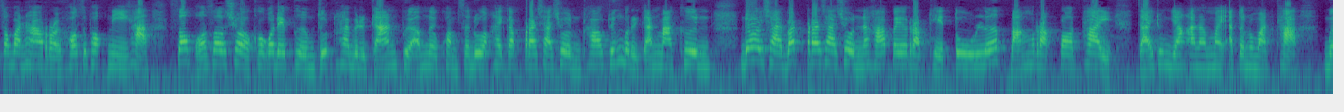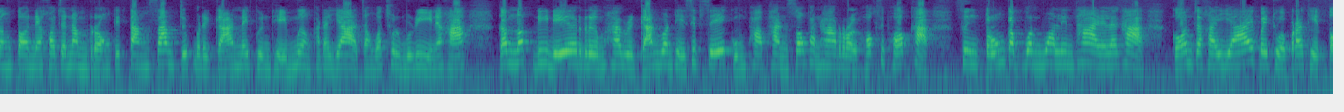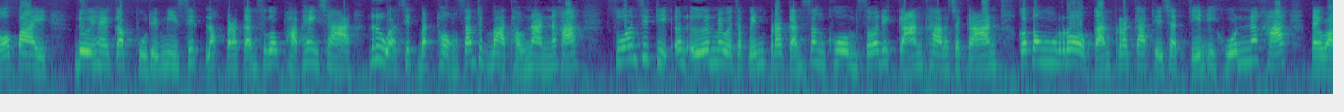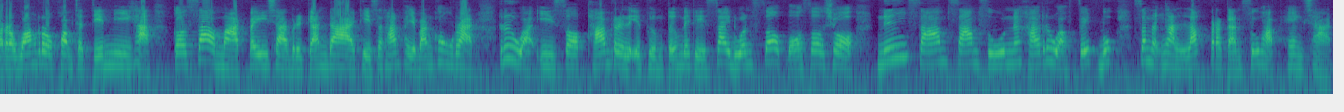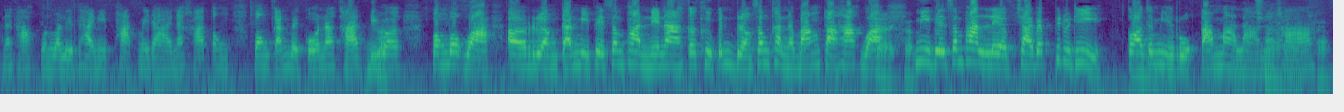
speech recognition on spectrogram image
2566 นี้ค่ะสปสชเขาก็ได้เพิ่มจุดให้บริการเพื่ออำนวยความสะดวกให้กับประชาชนเข้าถึงบริการมากขึ้น โดยใช้บัตรประชาชนนะคะ ไปรับเทตูเลิศปังหลักปลอดภัยจ่ายทุกยางอนามัยอัตโนมัติค่ะ เมืองตอนนี้เขาจะนำรองติดตั้งสร้ามจุดบริการในพื้นที่เมืองพัทยาจังหวัดชลบุรีนะคะกำหนดดีเดย์เริ่มให้บริการวันที่14กุมภาพันธ์ 2566 ค่ะ ซึ่งตรงกับวันวาเลนไทน์นี่แหละค่ะก่อนจะขยายไปทั่วประเทศต่อไป โดยให้กับผู้ที่มีสิทธิ์ักประกันสุขภาพแห่งชาติหรือว่าสิทธิ์บัตรทอง30 บาทเท่านั้นนะคะ ส่วนสิทธิอื่นๆ ไม่ว่าจะเป็นประกันสังคม สวัสดิการข้าราชการ ก็ต้องรอการประกาศที่ชัดเจนอีกคนนะคะ แต่ว่าระวังรอความชัดเจนนี้ค่ะ ก็สามารถไปใช้บริการได้ที่สถานพยาบาลของรัฐหรือว่าอีสอบถามรายละเอียดเพิ่มเติมได้ที่ไส้ด่วนสปสช1330นะคะหรือว่า Facebook สำนักงานรักประกันสุขภาพแห่งชาตินะคะ วันวาเลนไทน์นี้พลาดไม่ได้นะคะ ต้องป้องกันไว้ก่อนนะคะดีว่าป้องบอกว่าเอ่อเรื่องการมีเพศสัมพันธ์เนี่ยนะก็คือเป็นเรื่องสำคัญนะบังถ้าหากว่าใช่ครับมีเพศสัมพันธ์แล้วใช้แบบผิดวิธีก็จะมีโรคตามมาลาวนะคะ ครับ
